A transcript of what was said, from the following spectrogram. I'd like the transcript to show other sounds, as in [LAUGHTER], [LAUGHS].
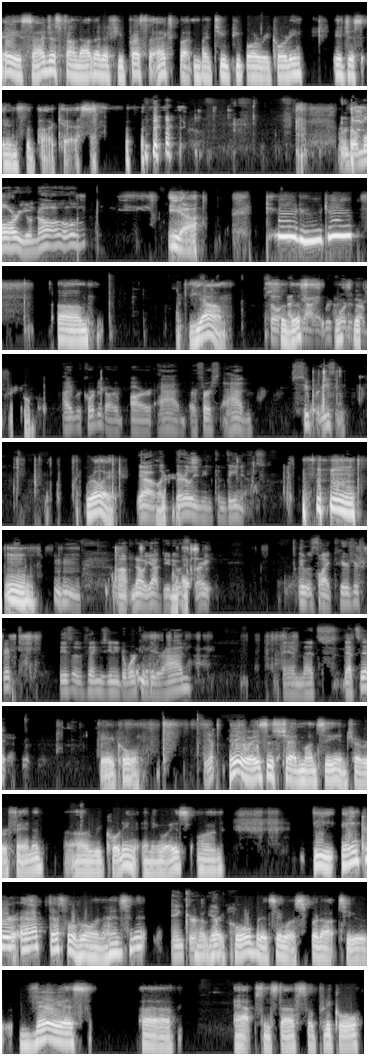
Hey, so I just found out that if you press the X button by two people are recording, it just ends the podcast. [LAUGHS] the more you know. Yeah. Do, do, do. Um, yeah. So, So I, this- yeah, I this our cool. I recorded our our ad, our first ad, super easy. Really? Yeah, like barely an inconvenience. Mm. Mhm. uh, no, yeah, dude, it was great. It was like, here's your script. These are the things you need to work into your ad, and that's that's it. Very cool. Yep. Anyways, this is Chad Muncie and Trevor Fannin uh, recording, anyways, on the Anchor app. That's what we're on, isn't it? Anchor. Uh, Yep. very cool, but it's able to spread out to various uh, apps and stuff. So pretty cool.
